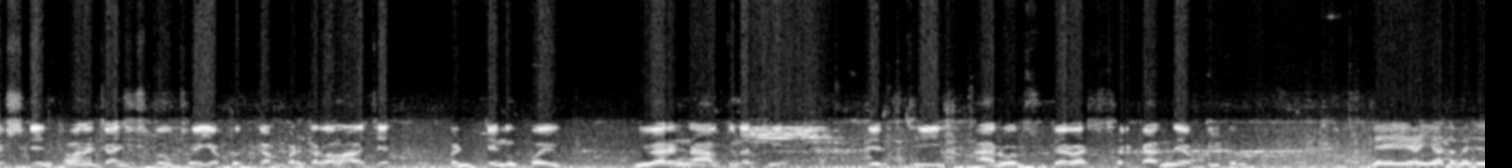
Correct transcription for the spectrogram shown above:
એક્સિડેન્ટ થવાના ચાન્સીસ બહુ છે. અહીંયા ખોદકામ પણ કરવામાં આવે છે પણ તેનું કોઈ નિવારણ આવતું નથી. તેથી આ રોડ સુધારવા સરકારને અપીલ કરું છું. ને અહીંયા તમે જે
